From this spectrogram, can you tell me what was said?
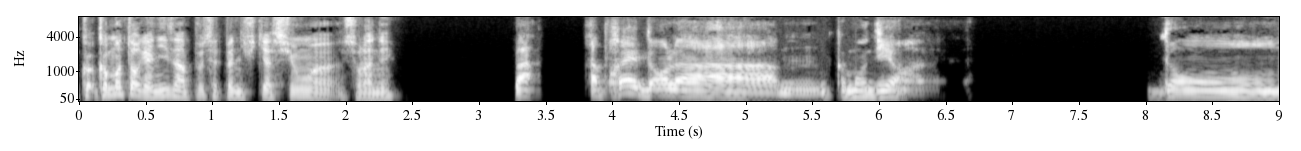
comment tu organises un peu cette planification euh, sur l'année? Bah, Après, dans la. Comment dire Dans.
